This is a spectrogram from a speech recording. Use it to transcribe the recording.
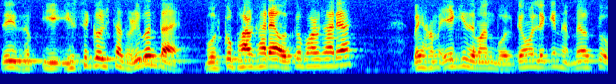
اس سے کوئی رشتہ تھوڑی بنتا ہے؟ وہ اس کو پھاڑ کھا رہا ہے، اس کو پھاڑ کھا رہا ہے؟ بھائی ہم ایک ہی زبان بولتے ہوں، لیکن میں اس کو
